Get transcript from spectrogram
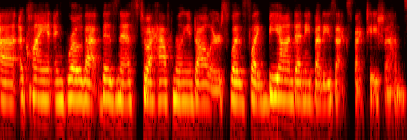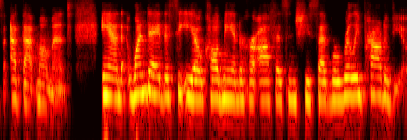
uh, a client and grow that business to a half million dollars was like beyond anybody's expectations at that moment. And one day the CEO called me into her office and she said, We're really proud of you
